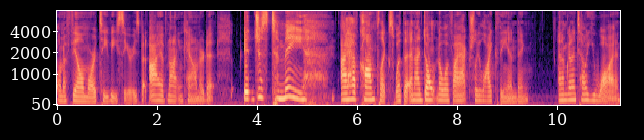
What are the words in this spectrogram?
on a film or a TV series, but I have not encountered it. It just to me, I have conflicts with it, and I don't know if I actually like the ending. And I'm going to tell you why.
